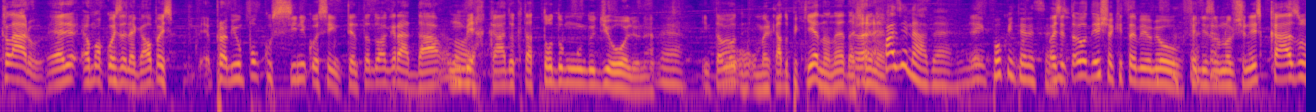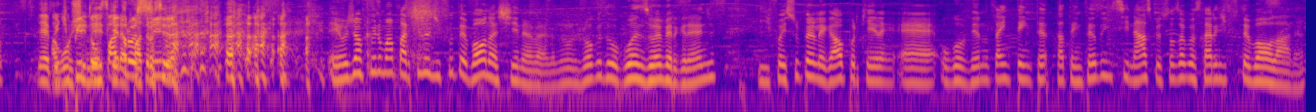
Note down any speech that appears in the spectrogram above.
Claro, é é uma coisa legal, mas é pra mim um pouco cínico, assim, tentando agradar um mercado que tá todo mundo de olho, né? É. Então eu, mercado pequeno, né, da China. Quase nada, é. Nem pouco interessante. Mas então eu deixo aqui também o meu Feliz Ano Novo Chinês, caso de repente Algum pinta um chinês queira patrocínio. Eu já fui numa partida de futebol na China, velho, num jogo do Guangzhou Evergrande. E foi super legal porque é, o governo tá, intenta- tá tentando ensinar as pessoas a gostarem de futebol lá, né?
